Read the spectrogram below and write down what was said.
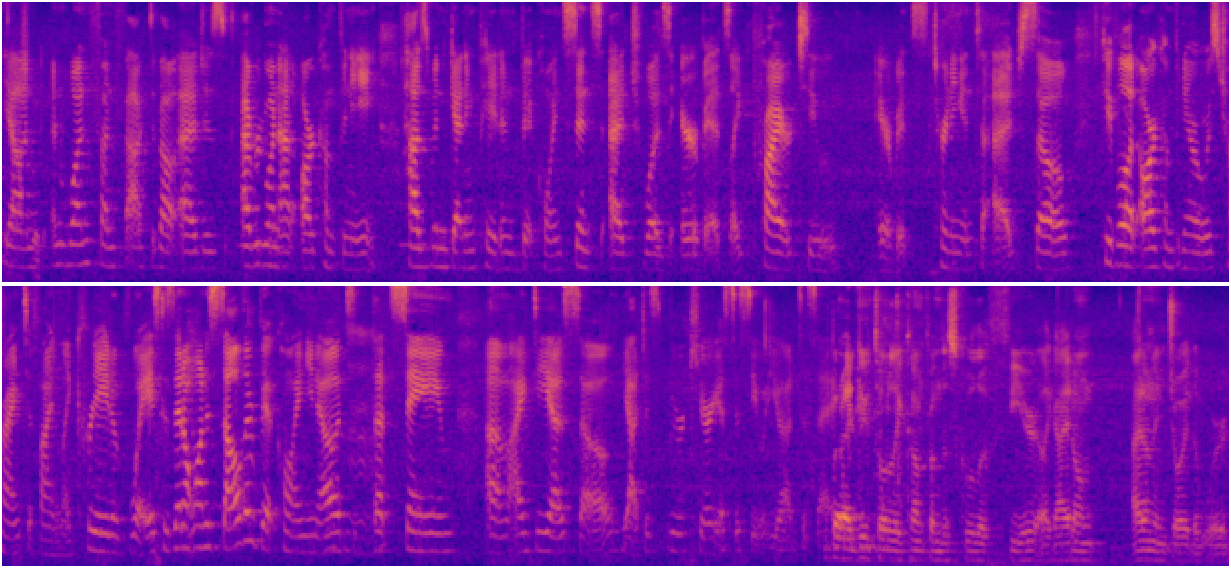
Yeah, and, and, one fun fact about Edge is everyone at our company has been getting paid in Bitcoin since Edge was Airbitz, like prior to Airbitz turning into Edge. So people at our company are always trying to find like creative ways because they don't want to sell their Bitcoin. You know, it's mm-hmm. that same um, idea. So yeah, just we were curious to see what you had to say. But I do totally come from the school of fear. Like I don't. I don't enjoy the word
